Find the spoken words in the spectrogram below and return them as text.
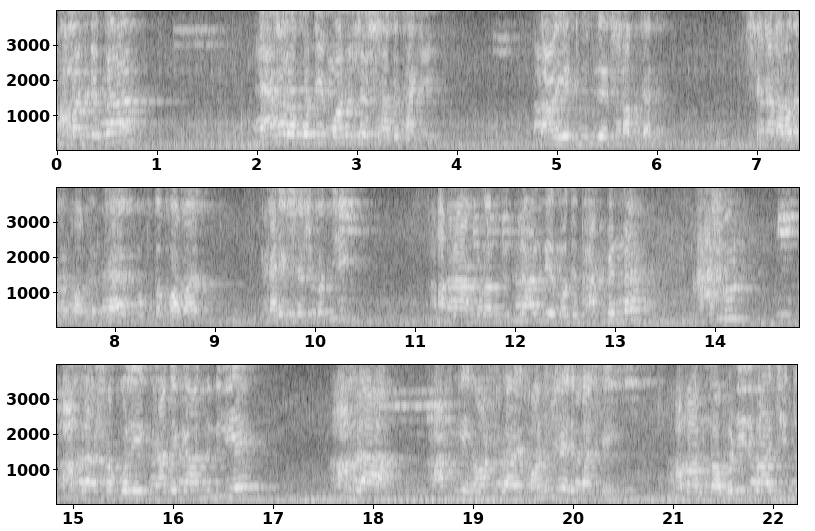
আমার নেতা এগারো কোটি মানুষের সাথে থাকে। তারা এ টু সব জানে। সেখানে আমাদের প্রবলেম যাই হোক, বক্তব্য আমার। এখানে শেষ করছি। আপনারা কোনো বিভ্রান্তির মধ্যে থাকবেন না। আসুন, আমরা সকলে কাঁধে কাঁধ মিলিয়ে আমরা আজকে অসহায় মানুষের পাশে আমার নবনির্বাচিত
